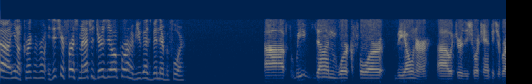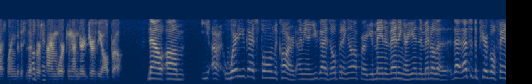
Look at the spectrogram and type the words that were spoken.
uh you know, correct me if I'm wrong, is this your first match with Jersey All Pro or have you guys been there before? Uh, we've done work for the owner uh, with Jersey Shore Championship Wrestling, but this is the Okay. first time working under Jersey All Pro. Now, um, uh, where do you guys fall on the card? I mean, are you guys opening up? Are you main eventing? Are you in the middle? That, that that's what the pure gold fan.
